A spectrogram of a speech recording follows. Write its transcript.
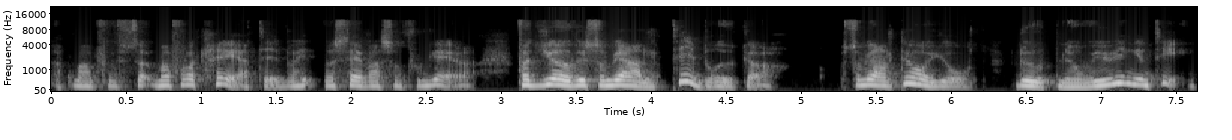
att man får, man får vara kreativ och, och, se vad som fungerar. För att gör vi som vi alltid brukar, som vi alltid har gjort, då uppnår vi ju ingenting.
